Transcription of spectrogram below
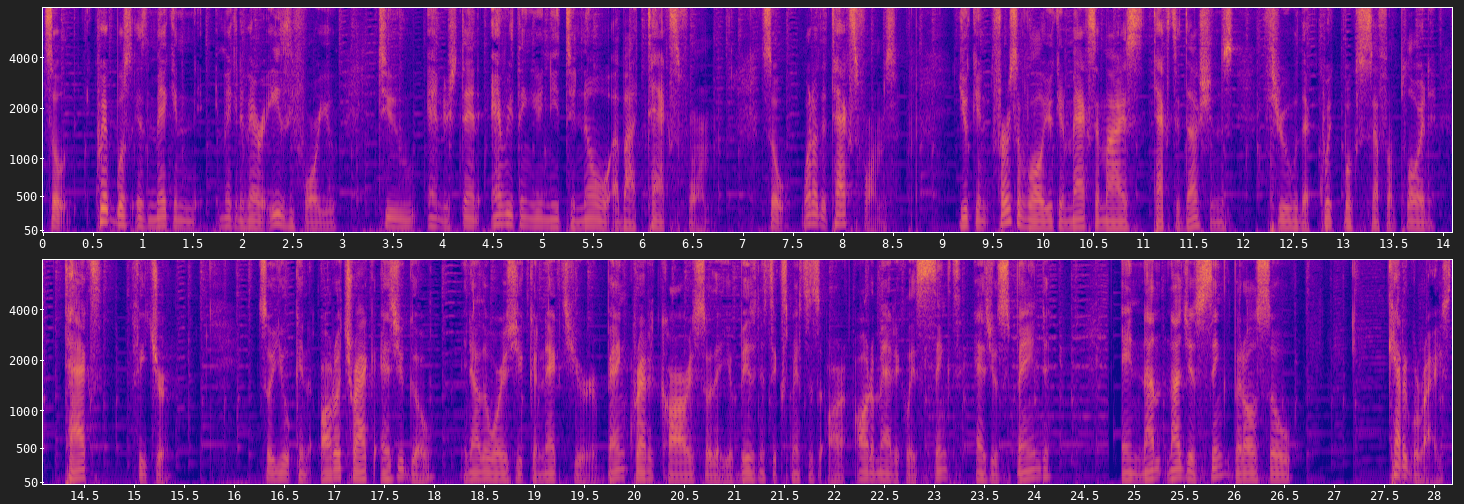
So QuickBooks is making making it very easy for you to understand everything you need to know about tax form. So what are the tax forms? You can first of all you can maximize tax deductions through the QuickBooks Self-Employed tax feature. So you can auto track as you go. In other words, you connect your bank credit cards so that your business expenses are automatically synced as you spend and not, not just synced, but also categorized.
